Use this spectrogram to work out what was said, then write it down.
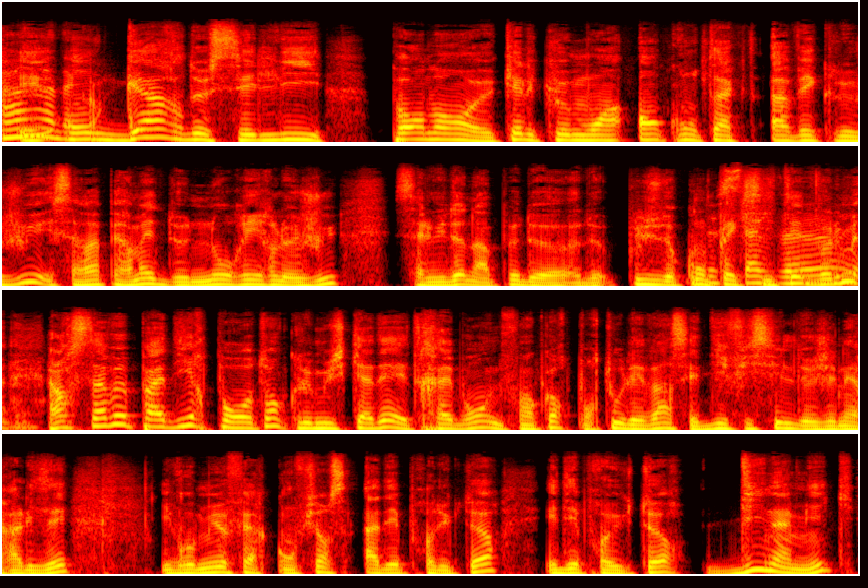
Ah, et on garde ces lits pendant euh, quelques mois en contact avec le jus et ça va permettre de nourrir le jus. Ça lui donne un peu de, de- plus de complexité, de, saveur. volume. Alors ça ne veut pas dire pour autant que le muscadet est très bon. Une fois encore, pour tous les vins, c'est difficile de généraliser. Il vaut mieux faire confiance à des producteurs et des producteurs dynamiques.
